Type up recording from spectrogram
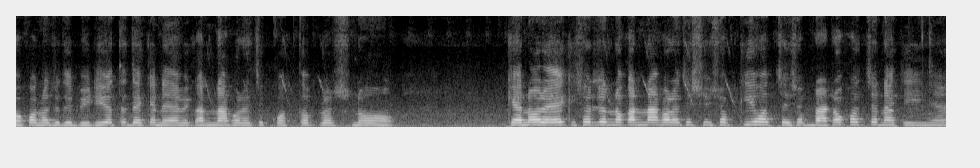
কখনো যদি ভিডিওতে দেখে নেয়, আমি কান্না করেছি, কত প্রশ্ন। কেন রে? কিসের জন্য কান্না করেছিস? সেসব কি হচ্ছে? এসব নাটক হচ্ছে নাকি? হ্যাঁ?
